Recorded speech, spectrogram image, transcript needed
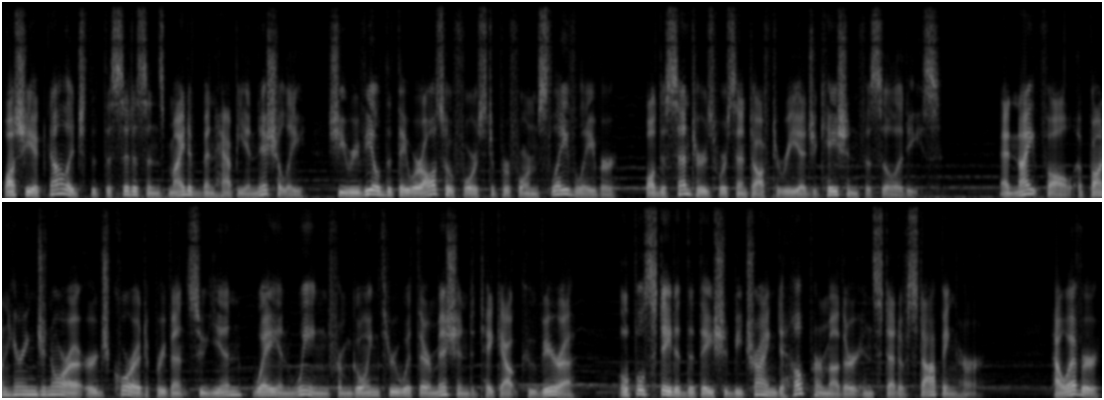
While she acknowledged that the citizens might have been happy initially, she revealed that they were also forced to perform slave labor, while dissenters were sent off to re education facilities. At nightfall, upon hearing Jinora urge Korra to prevent Suyin, Wei, and Wing from going through with their mission to take out Kuvira, Opal stated that they should be trying to help her mother instead of stopping her. However,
